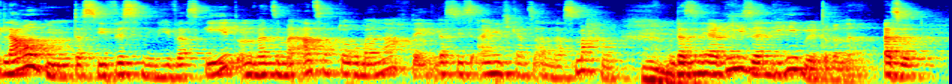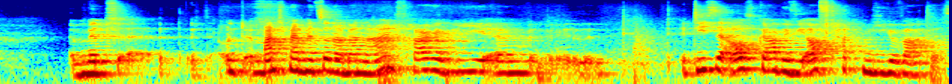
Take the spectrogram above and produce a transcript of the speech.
glauben, dass sie wissen, wie was geht und wenn sie mal ernsthaft darüber nachdenken, dass sie es eigentlich ganz anders machen. Mhm. Und da sind ja riesen Hebel drin. Also mit und manchmal mit so einer banalen Frage wie ähm, diese Aufgabe, wie oft hatten die gewartet?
